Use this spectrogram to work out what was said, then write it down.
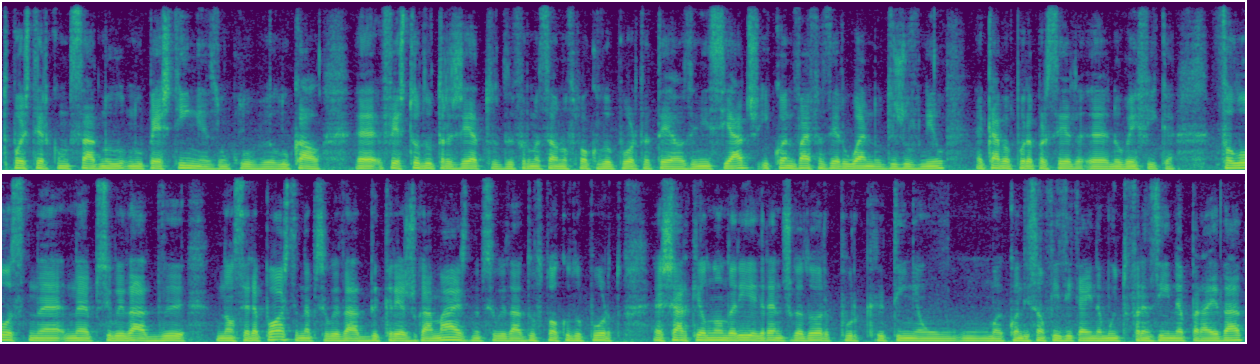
depois de ter começado no, no Pestinhas, um clube local, uh, fez todo o trajeto de formação no Futebol Clube do Porto até aos iniciados e quando vai fazer o ano de juvenil acaba por aparecer uh, no Benfica. Falou-se na, na, possibilidade de não ser aposta, na possibilidade de querer jogar mais, na possibilidade do Futebol Clube do Porto achar que ele não daria grande jogador porque tinha um, uma condição física ainda muito franzina para a idade.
